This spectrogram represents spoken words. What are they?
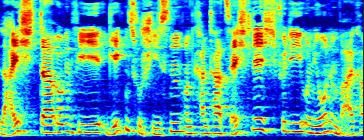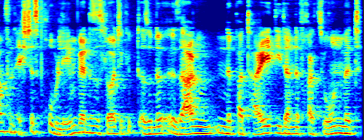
leicht, da irgendwie gegenzuschießen und kann tatsächlich für die Union im Wahlkampf ein echtes Problem werden, dass es Leute gibt, also eine, sagen, eine Partei, die dann eine Fraktion mit,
